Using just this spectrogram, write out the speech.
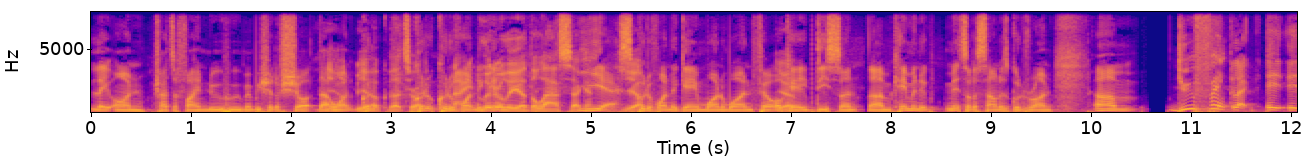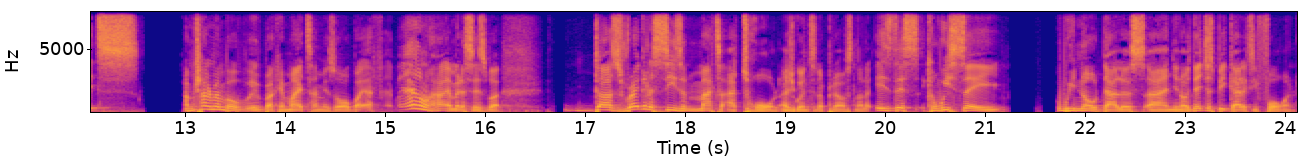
late on, tried to find Nouhou. Maybe should have shot that Yeah, one. yeah, Could've- that's right. Could have, could have Night- won the literally game. at the last second. Yes, Yeah. could have won the game one one. Felt okay, decent. Um, came in the midst of the Sounders' good run. Um, do you think like it, it's? I'm trying to remember back in my time as well, but I, don't know how MLS is, but does regular season matter at all as you go into the playoffs now? Is this? Can we say? We know Dallas, and you know they just beat Galaxy four one.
